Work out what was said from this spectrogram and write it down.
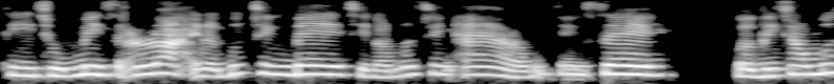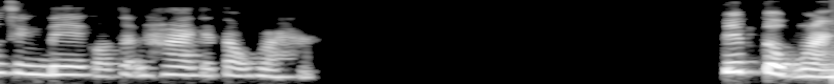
Thì chúng mình sẽ loại được bức tranh B, chỉ còn bức tranh A và bức tranh C. Bởi vì trong bức tranh B có tận hai cái tàu hỏa. Tiếp tục này.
